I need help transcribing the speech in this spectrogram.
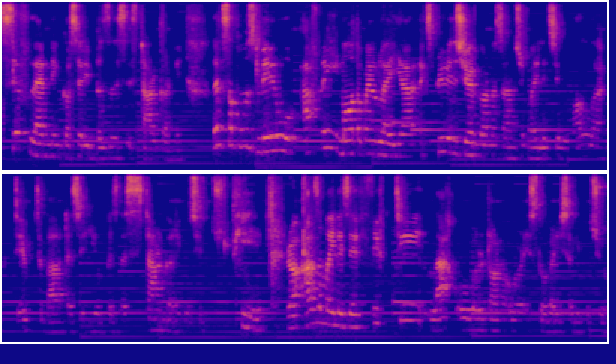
सेफ ल्यान्डिङ कसरी बिजनेस स्टार्ट गर्ने? लेट सपोज मेरो आफ्नै म तपाईँहरूलाई यहाँ एक्सपिरियन्स सेयर गर्न चाहन्छु। मैले चाहिँ वान लाख डेप्थबाट चाहिँ यो बिजनेस स्टार्ट गरेको थिएँ र आज मैले चाहिँ fifty lakh over turn over यसको गरिसकेको छु।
